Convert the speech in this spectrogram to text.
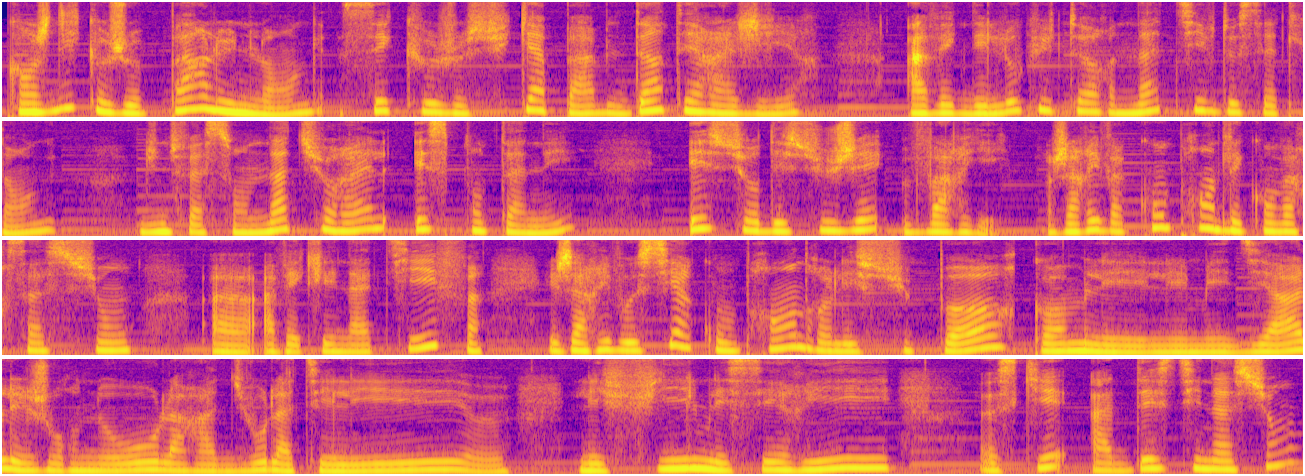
Quand je dis que je parle une langue, c'est que je suis capable d'interagir avec des locuteurs natifs de cette langue d'une façon naturelle et spontanée et sur des sujets variés. J'arrive à comprendre les conversations euh, avec les natifs et j'arrive aussi à comprendre les supports comme les, médias, les journaux, la radio, la télé, euh, les films, les séries, euh, ce qui est à destination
